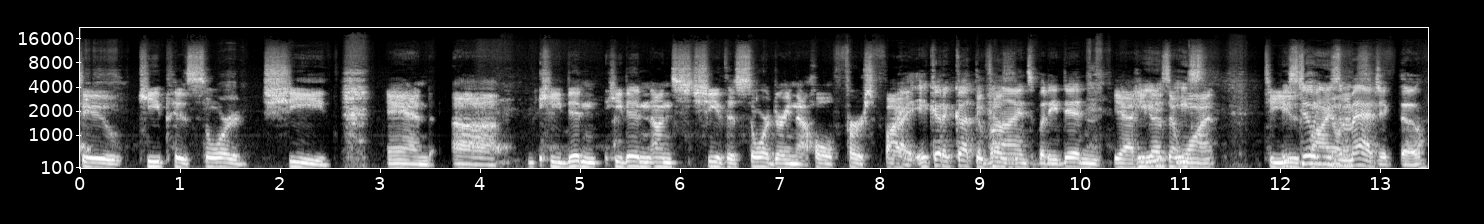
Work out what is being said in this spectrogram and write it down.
to keep his sword sheathed, and uh, he didn't. He didn't unsheath his sword during that whole first fight. Right. He could have cut the Because- vines, but he didn't. Yeah, he, He- doesn't want to He's still violence. using magic though.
